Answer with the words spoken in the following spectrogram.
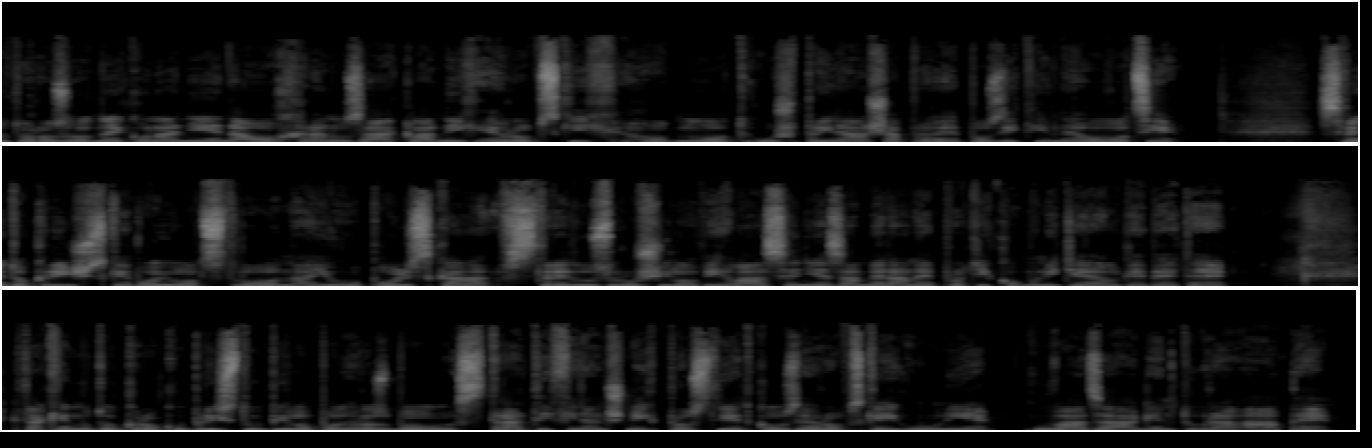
Toto rozhodné konanie na ochranu základných európskych hodnôt už prináša prvé pozitívne ovocie. Svetokrížské vojvodstvo na juhu Poľska v stredu zrušilo vyhlásenie zamerané proti komunite LGBT. K takémuto kroku pristúpilo pod hrozbou straty finančných prostriedkov z Európskej únie, uvádza agentúra AP.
